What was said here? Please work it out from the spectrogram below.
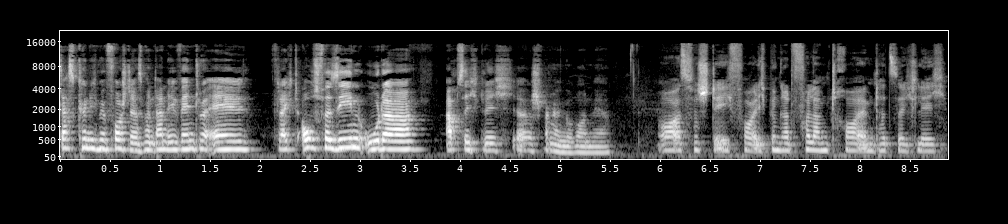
das könnte ich mir vorstellen, dass man dann eventuell vielleicht aus Versehen oder absichtlich äh, schwanger geworden wäre. Oh, das verstehe ich voll. Ich bin gerade voll am Träumen tatsächlich.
